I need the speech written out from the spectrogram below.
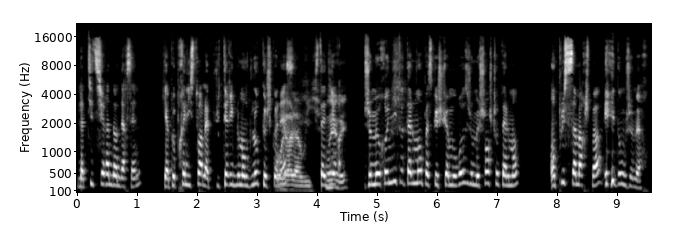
La petite sirène d'Andersen, qui est à peu près l'histoire la plus terriblement glauque que je Oh connaisse. là là, oui. C'est-à-dire, Oui, oui. je me renie totalement parce que je suis amoureuse, je me change totalement. En plus, ça marche pas, et donc je meurs.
